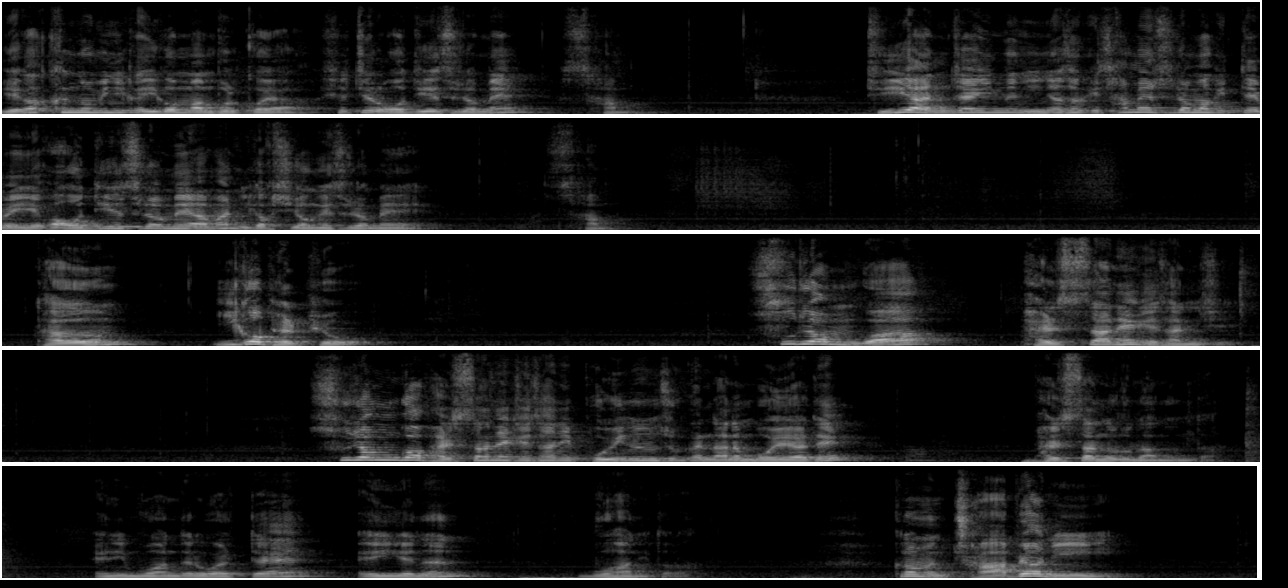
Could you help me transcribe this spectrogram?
얘가 큰 놈이니까 이것만 볼 거야. 실제로 어디에 수렴해? 3. 뒤에 앉아있는 이 녀석이 3에 수렴하기 때문에 얘가 어디에 수렴해야만 이 값이 0에 수렴해? 3. 다음 이거 별표 수렴과 발산의 계산이지. 수렴과 발산의 계산이 보이는 순간 나는 뭐 해야 돼? 발산으로 나눈다. n이 무한대로 갈 때 an은 무한이더라. 그러면 좌변이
